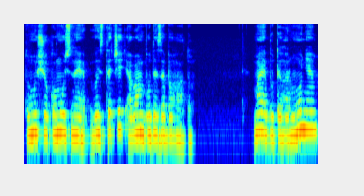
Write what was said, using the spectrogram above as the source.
Тому що комусь не вистачить, а вам буде забагато. Має бути гармонія.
